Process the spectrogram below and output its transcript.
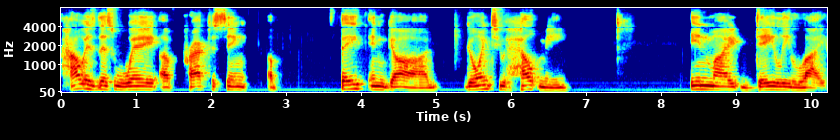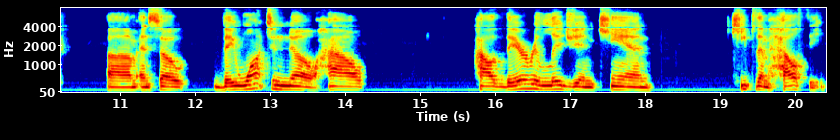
how is this way of practicing faith in god going to help me in my daily life. Um, and so they want to know how how their religion can keep them healthy,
